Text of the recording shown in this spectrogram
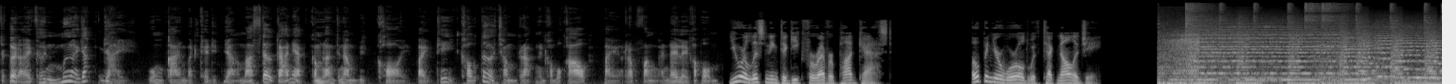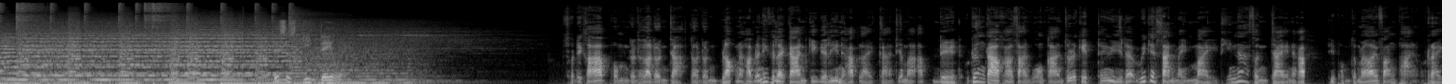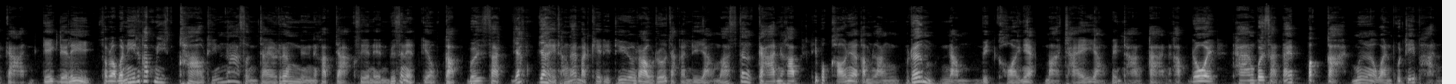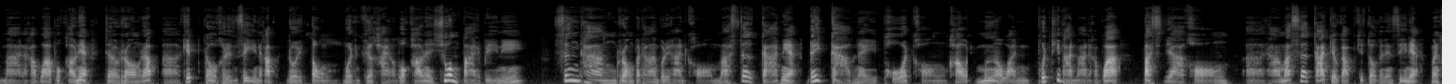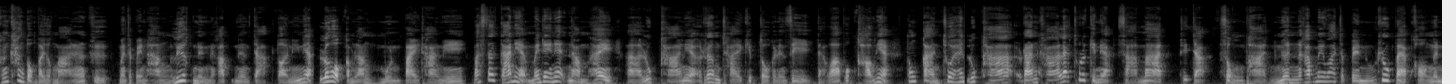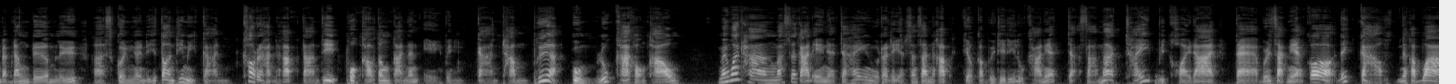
จะเกิดอะไรขึ้นเมื่อยักษ์ใหญ่ วงการบัตรเครดิตอย่าง Mastercard เนี่ยกำลังจะนำบิตคอยไปที่เคาน์เตอร์ชำระเงินของพวกเขาไปรับฟังกันได้เลยครับผม You are listening to Geek Forever podcast. Open your world with technology. This is Geek Daily. สวัสดีครับ ผมดนทลาดนจากดดนบล็อกนะครับ และนี่คือรายการ Geek Daily นะครับ รายการที่มาอัปเดต เรื่องราวข่าวสารวงการธุรกิจเทคโนโลยีและวิทยาศาสตร์ใหม่ ๆ ที่น่าสนใจนะครับ ที่ผมจะมาเล่าให้ฟังผ่านรายการ Geek Daily สำหรับวันนี้นะครับมีข่าวที่น่าสนใจเรื่องหนึ่งนะครับจาก CNN Business เกี่ยวกับบริษัทยักษ์ใหญ่ทางด้านบัตรเครดิตที่เรารู้จักกันดีอย่าง Mastercard นะครับที่พวกเขาเนี่ยกำลังเริ่มนำ Bitcoin เนี่ยมาใช้อย่างเป็นทางการนะครับโดยทางบริษัทได้ประกาศเมื่อวันพุธที่ผ่านมานะครับว่าพวกเขาเนี่ยจะรองรับคริปโตเคอเรนซีนะครับโดยตรงบนเครือข่ายของพวกเขาในช่วงปลายปีนี้ ซึ่งทางรองประธานบริหารของ Mastercard เนี่ยได้กล่าวในโพสต์ของเขาเมื่อวันพุธที่ผ่านมานะครับว่าปรัชญาของ ทาง Mastercard เกี่ยวกับคริปโตเคอเรนซีเนี่ยมันค่อนข้างตรงไปตรงมานั่นก็คือ มันจะเป็นทางเลือกหนึ่งนะครับ เนื่องจากตอนนี้เนี่ยโลกกำลังหมุนไปทางนี้ Mastercard เนี่ยไม่ได้แนะนำให้อ่าลูกค้าเนี่ยเริ่มใช้คริปโตเคอเรนซีแต่ว่าพวกเขาเนี่ยต้องการช่วยให้ลูกค้าร้านค้าและธุรกิจเนี่ยสามารถที่จะส่งผ่านเงินนะครับ ไม่ว่าจะเป็นรูปแบบของเงินแบบดั้งเดิม หรือสกุลเงินดิจิตอลที่มีการเข้ารหัสนะครับ ตามที่พวกเขาต้องการนั่นเองเป็น การทำเพื่อกลุ่มลูกค้าของเขา แม้ว่าทาง Mastercard เองเนี่ยจะให้รายละเอียดสั้นๆนะครับ เกี่ยวกับวิธีที่ลูกค้าเนี่ยจะสามารถใช้ Bitcoin ได้ แต่บริษัทเนี่ยก็ได้กล่าวนะครับว่า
